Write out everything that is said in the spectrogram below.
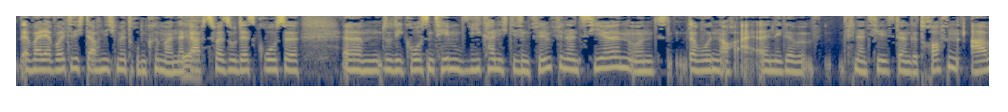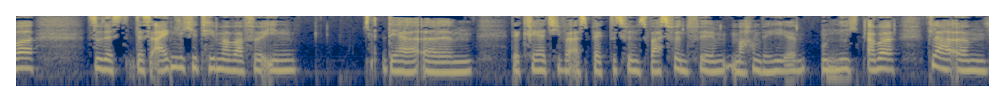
weil er wollte sich da auch nicht mehr drum kümmern. Da Ja. gab es zwar so das große, ähm, so die großen Themen, wie kann ich diesen Film finanzieren und da wurden auch einige Finanziers dann getroffen, aber so das das eigentliche Thema war für ihn der ähm, der kreative Aspekt des Films. Was für einen Film machen wir hier und nicht? Aber klar. Ähm,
